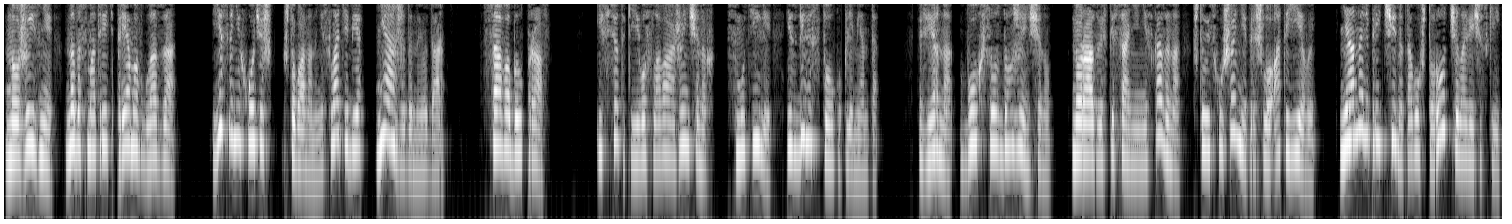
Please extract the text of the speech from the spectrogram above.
но жизни надо смотреть прямо в глаза, если не хочешь, чтобы она нанесла тебе неожиданный удар. Сава был прав, и все-таки его слова о женщинах смутили и сбили с толку Климента. Верно, Бог создал женщину, но разве в Писании не сказано, что искушение пришло от Евы, не она ли причина того, что род человеческий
